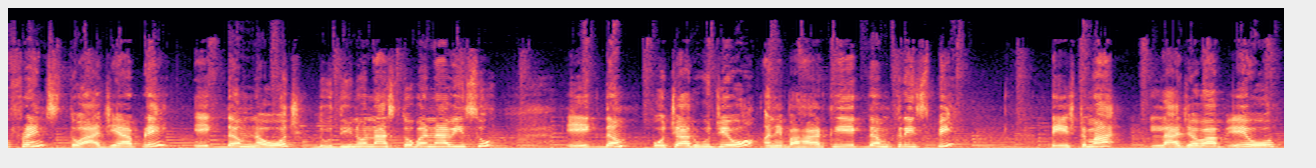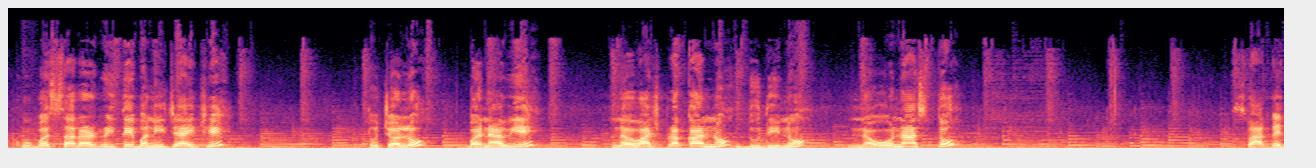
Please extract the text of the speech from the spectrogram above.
ફ્રેન્ડ્સ, તો આજે આપણે એકદમ નવો જ દૂધીનો નાસ્તો બનાવીશું. એકદમ પોચા રૂ જેવો અને બહારથી એકદમ ક્રિસ્પી. ટેસ્ટમાં લાજવાબ એવો, ખૂબ જ સરળ રીતે બની જાય છે. તો ચલો બનાવીએ નવા જ પ્રકારનો દૂધીનો નવો નાસ્તો. સ્વાગત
